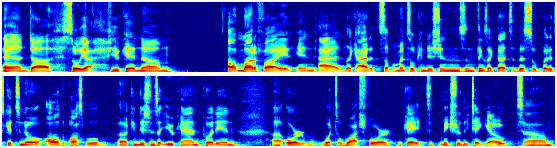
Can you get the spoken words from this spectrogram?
And uh, so yeah, you can um, I'll modify and add like add supplemental conditions and things like that to this. So, but it's good to know all the possible uh, conditions that you can put in, uh, or what to watch for. Okay, to make sure they take out. Um,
